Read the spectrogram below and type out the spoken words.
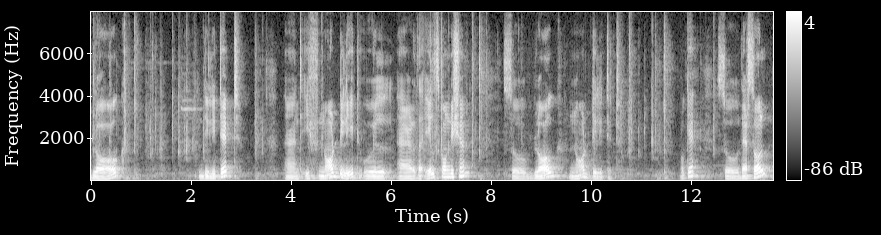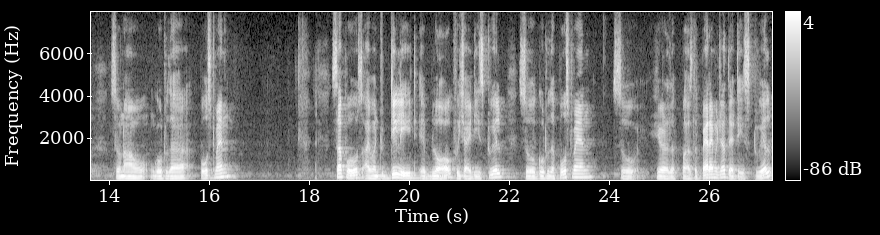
block deleted and if not delete we will add the else condition. So block not deleted. Okay? So that's all. So now go to the postman. Suppose i want to delete a block which id is 12 so go to the postman. So here the pass the parameter that is 12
